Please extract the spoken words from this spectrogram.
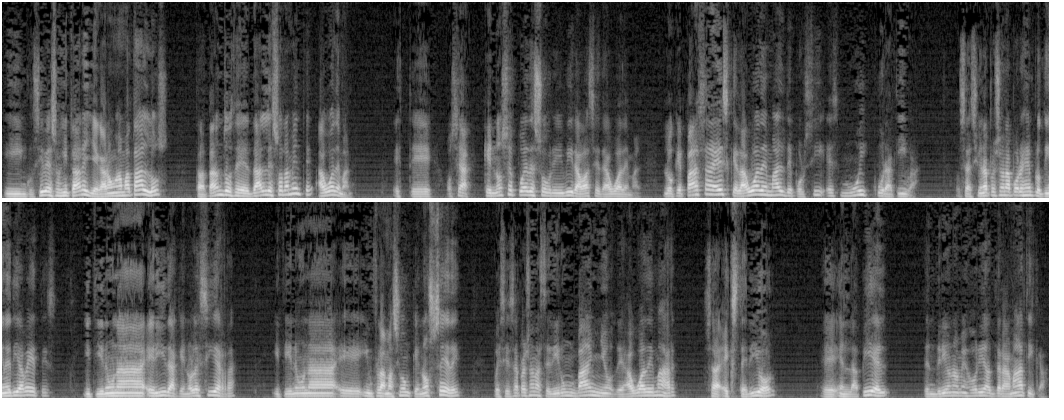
e inclusive esos gitanos llegaron a matarlos tratando de darle solamente agua de mar. Este, o sea, que no se puede sobrevivir a base de agua de mar. Lo que pasa es que el agua de mar de por sí es muy curativa. O sea, si una persona, por ejemplo, tiene diabetes y tiene una herida que no le cierra y tiene una eh, inflamación que no cede, pues si esa persona se diera un baño de agua de mar, o sea, exterior, eh, en la piel, tendría una mejoría dramática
